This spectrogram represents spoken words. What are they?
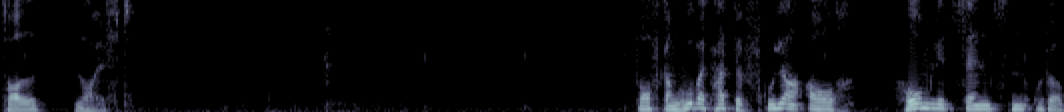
toll läuft. Wolfgang Hubert hatte früher auch Home-Lizenzen oder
